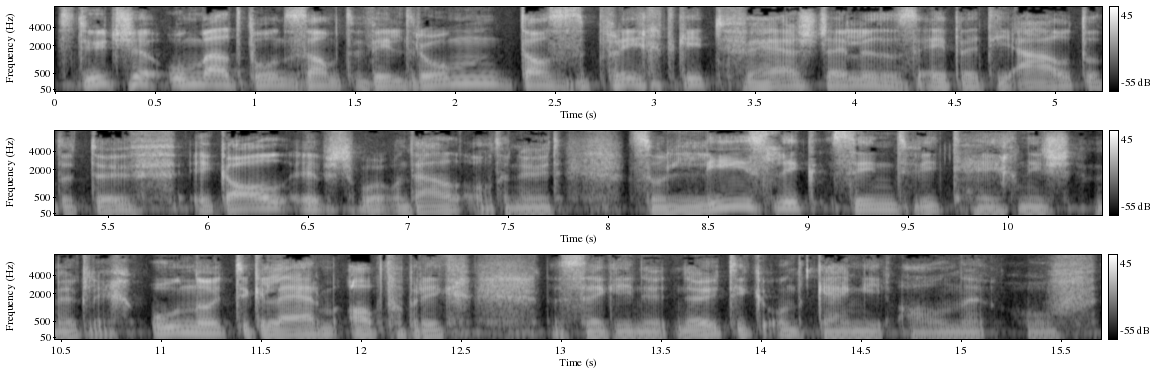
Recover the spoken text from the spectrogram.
Das deutsche Umweltbundesamt will darum, dass es eine Pflicht gibt für Hersteller, dass eben die Auto oder TÜV, egal ob Sportmodell oder nicht, so leislich sind wie technisch möglich. Unnötiger Lärm ab Fabrik, das sage ich nicht nötig und gänge allen auf.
